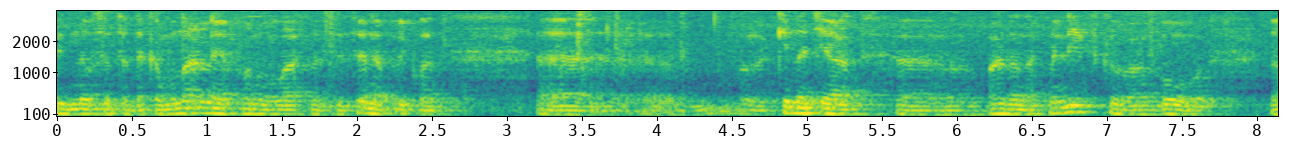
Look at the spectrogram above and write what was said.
відносяться до комунальної форми власності. Це, наприклад, кінотеатр е, Богдана Хмельницького або е,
